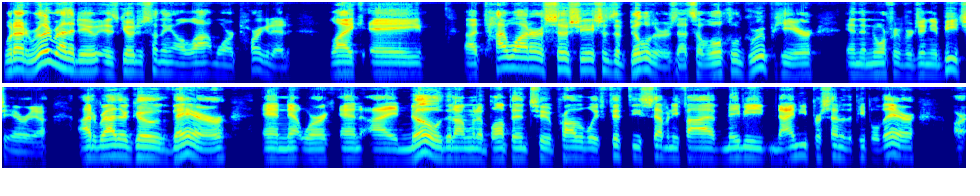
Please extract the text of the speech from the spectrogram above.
What I'd really rather do is go to something a lot more targeted, like a, a Tidewater Associations of Builders. That's a local group here in the Norfolk, Virginia Beach area. I'd rather go there and network. And I know that I'm going to bump into probably 50, 75, maybe 90% of the people there are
